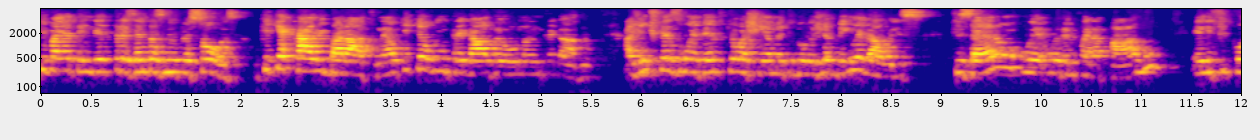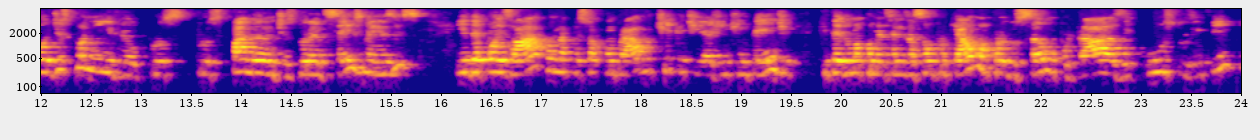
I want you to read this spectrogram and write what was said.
que vai atender 300 mil pessoas. O que, que é caro e barato, né? O que, que é o entregável ou não entregável? A gente fez um evento que eu achei a metodologia bem legal. Eles fizeram, o, evento era pago, ele ficou disponível para os pagantes durante seis meses, e depois lá, quando a pessoa comprava o ticket a gente entende que teve uma comercialização porque há uma produção por trás e custos, enfim,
